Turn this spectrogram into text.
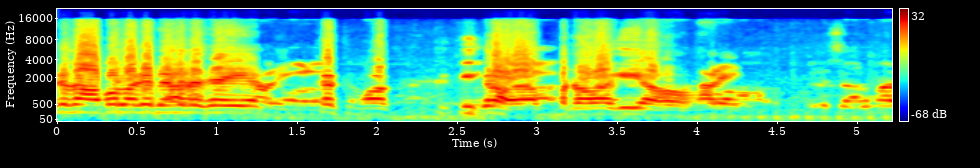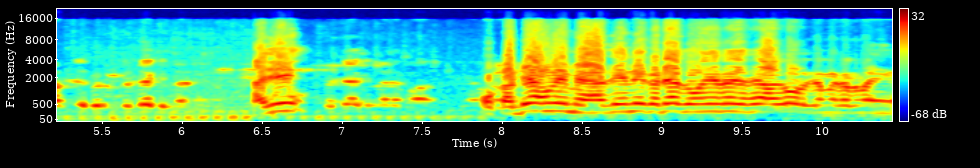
ਕਿਤਾਬ ਉਹ ਲਾਗੇ ਪਿੰਡ ਦੱਸਿਆ ਸੀ, ਕੀ ਕਰਾਇਆ? ਬਟਾਲਾ ਕੀ ਆ ਉਹ? ਛਾਲ ਮਾਰਦੇ ਫਿਰ ਕੱਢਿਆ ਕਿੰਨਾ ਨੇ? ਹਾਂਜੀ? ਕੱਢਿਆ ਕਿੰਨਾ ਨੇ ਬਾਹਰ? ਉਹ ਕੱਢਿਆ ਹੁਣੇ ਮੈਂ ਤੇ ਇਹਨੇ ਕੱਢਿਆ ਦੋਵੇਂ ਨੇ ਆ ਕੇ ਹੋਰ ਕਿਵੇਂ ਕੱਢਣਾ ਸੀ।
